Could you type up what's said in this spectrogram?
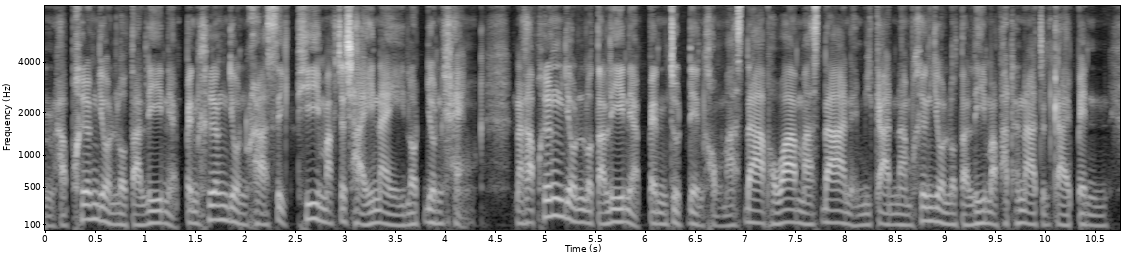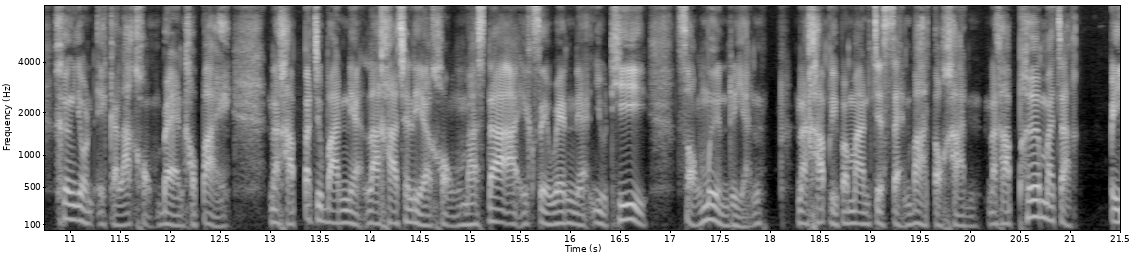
นต์ครับ เครื่องยนต์โรตารี่เนี่ยเป็นเครื่องยนต์คลาสสิกที่มักจะใช้ในรถยนต์แข่งนะครับ เครื่องยนต์โรตารี่เนี่ยเป็นจุดเด่นของ Mazda เพราะว่า Mazda เนี่ยมีการนำเครื่องยนต์โรตารี่มาพัฒนาจนกลายเป็นเครื่องยนต์เอกลักษณ์ของแบรนด์เขาไปนะครับ ปัจจุบันเนี่ยราคาเฉลี่ยของ Mazda RX-7 เนี่ยอยู่ที่ 20,000 เหรียญนะครับ หรือประมาณ 700,000 บาทต่อคันนะครับ เพิ่มมาจากปี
